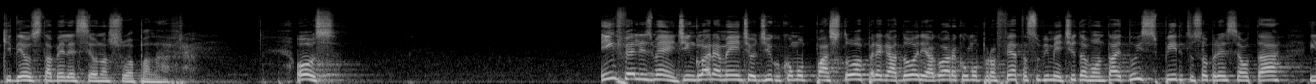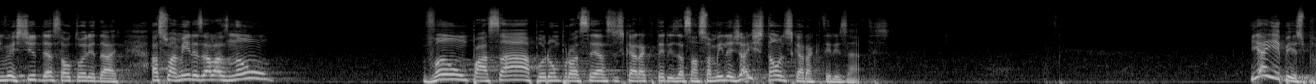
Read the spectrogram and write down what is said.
que Deus estabeleceu na Sua palavra. Ouça, infelizmente, ingloriamente, eu digo como pastor, pregador e agora como profeta submetido à vontade do Espírito sobre esse altar, investido dessa autoridade. As famílias, elas não vão passar por um processo de descaracterização, as famílias já estão descaracterizadas. E aí, bispo?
